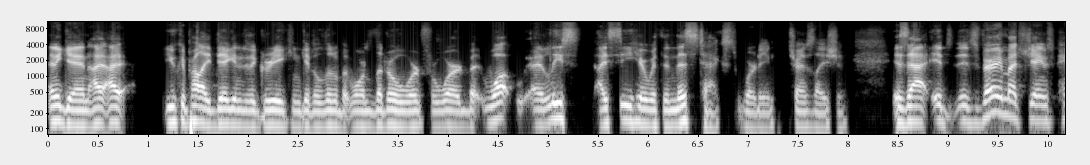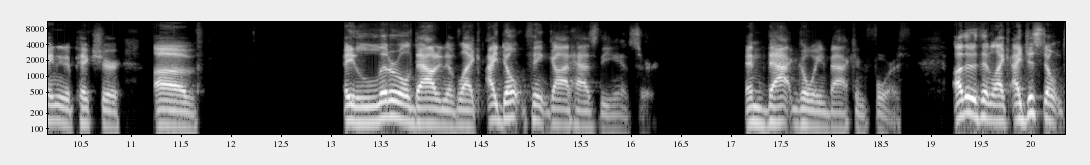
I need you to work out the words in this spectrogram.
And again, I, I you could probably dig into the Greek and get a little bit more literal word for word. But what at least I see here within this text wording translation is that it's, it's very much James painting a picture of a literal doubting of like, I don't think God has the answer. And that going back and forth. Other than like, I just don't,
